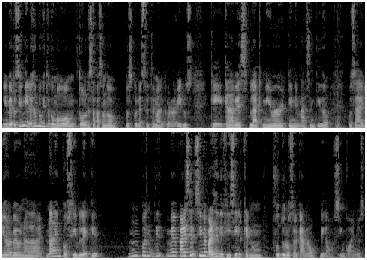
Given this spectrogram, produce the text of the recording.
inverosímil, es un poquito como todo lo que está pasando pues con este tema del coronavirus, que cada vez Black Mirror tiene más sentido. O sea, yo no veo nada, nada imposible que mm, pues me parece, sí me parece difícil que en un futuro cercano, digamos cinco años,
